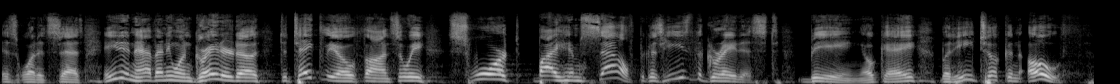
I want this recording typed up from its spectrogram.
is what it says. He didn't have anyone greater to, to take the oath on, so he swore by himself because he's the greatest being, okay? But he took an oath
